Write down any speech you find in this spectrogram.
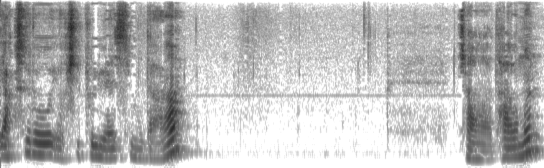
약수로 역시 분류했습니다. 자, 다음은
